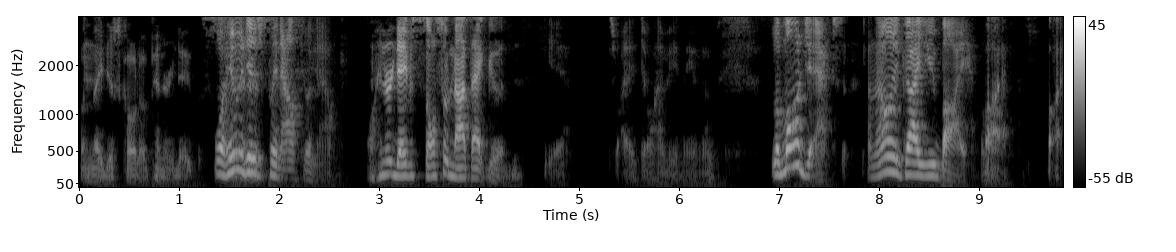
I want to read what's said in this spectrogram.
when they just called up Henry Davis. Well, Henry Davis is is- playing outfield now. Well, Henry Davis is also not that good. Yeah, that's why I don't have anything of him. Lamar Jackson, I'm the only guy you buy. Buy. Buy.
